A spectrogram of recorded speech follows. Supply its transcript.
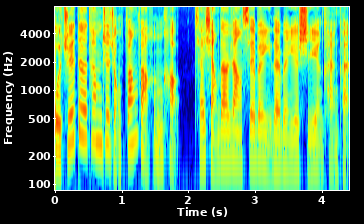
我觉得他们这种方法很好，才想到让 Seven Eleven 也实验看看。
